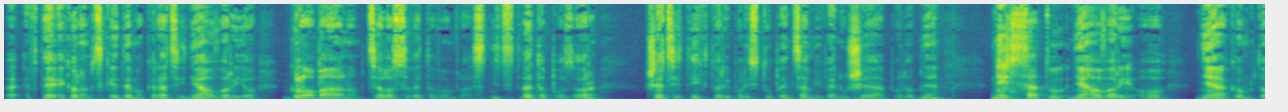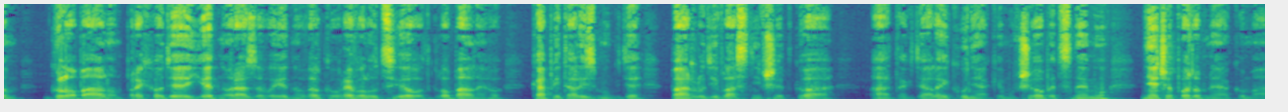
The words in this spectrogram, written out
v tej ekonomickej demokracii nehovorí o globálnom celosvetovom vlastníctve, to pozor, všetci tí, ktorí boli stupencami Venuše a podobne. Nič sa tu nehovorí o nejakom tom globálnom prechode jednorazovo jednou veľkou revolúciou od globálneho kapitalizmu, kde pár ľudí vlastní všetko a, a tak ďalej ku nejakému všeobecnému. Niečo podobné, ako má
